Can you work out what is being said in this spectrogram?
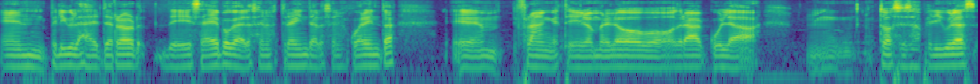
en películas de terror de esa época, de los años 30, de los años 40, eh, Frankenstein, El Hombre Lobo, Drácula, mm, todas esas películas,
